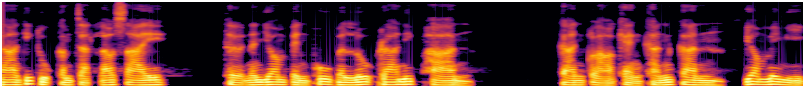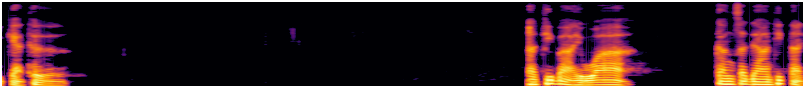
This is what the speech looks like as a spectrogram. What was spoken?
ดานที่ถูกกำจัดแล้วไซเธอนั้นย่อมเป็นผู้บรรลุพระนิพพาน การกล่าวแข่งขันกันย่อมไม่มีแก่เธอ อธิบายว่า กังสดานที่ตัด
